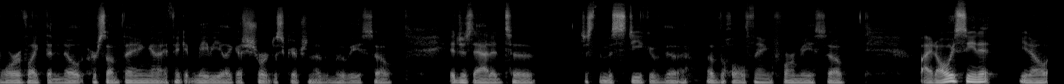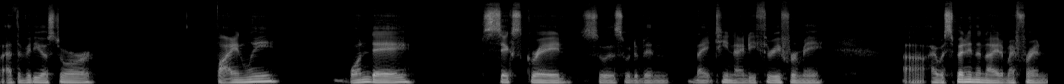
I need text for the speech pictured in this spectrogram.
more of like the note or something, and I think it may be like a short description of the movie. So it just added to just the mystique of the of the whole thing for me. So I'd always seen it, you know, at the video store. Finally, one day, sixth grade, so this would have been 1993 for me. Uh, I was spending the night at my friend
